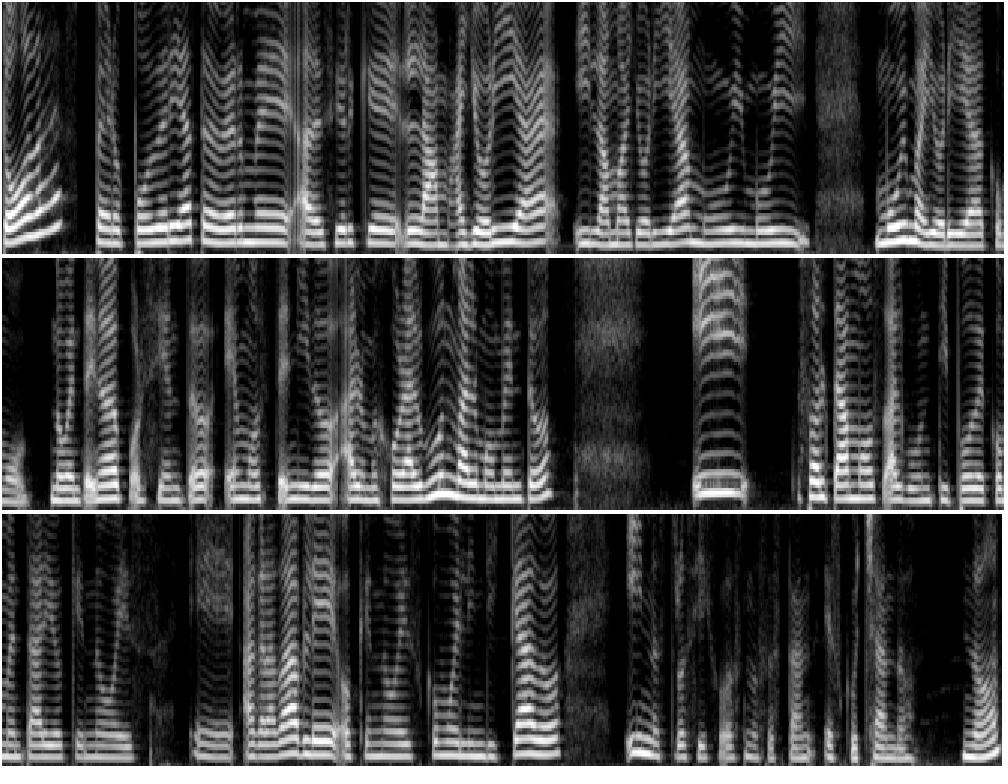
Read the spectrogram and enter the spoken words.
todas, pero podría atreverme a decir que la mayoría, y la mayoría muy, muy, muy mayoría, como 99%, hemos tenido a lo mejor algún mal momento y soltamos algún tipo de comentario que no es eh, agradable o que no es como el indicado y nuestros hijos nos están escuchando, ¿no?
